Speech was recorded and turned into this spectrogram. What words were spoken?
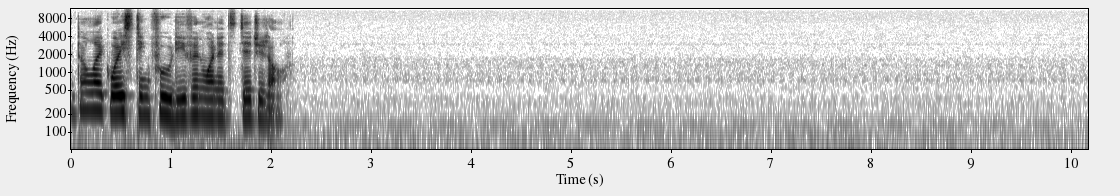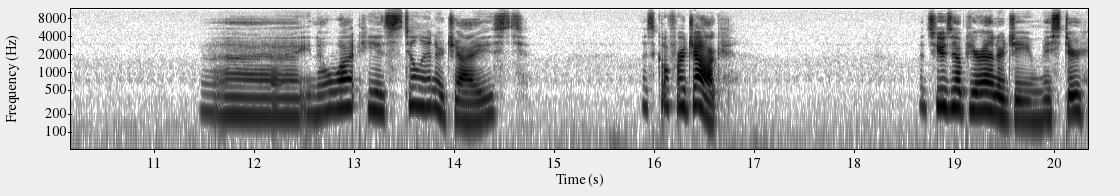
I don't like wasting food even when it's digital. He is still energized. Let's go for a jog. Let's use up your energy, mister.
